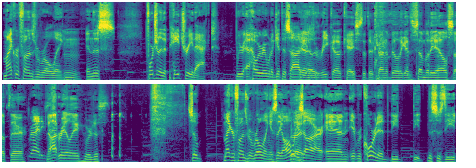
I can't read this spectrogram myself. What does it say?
microphones were rolling Hmm. in this. Fortunately, the Patriot Act. We were how we were able to get this Yeah, audio. there's a RICO case that they're trying to build against somebody else up there. Right, exactly. Not really. We're just. so microphones were rolling as they always Right. are, and it recorded the the. This is the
